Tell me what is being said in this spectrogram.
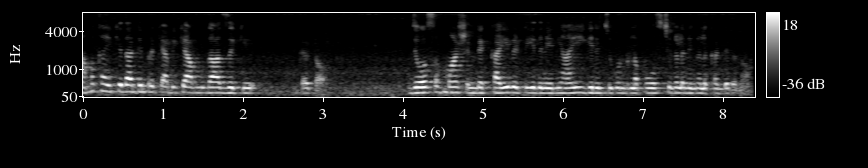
നമുക്ക് ഐക്യദാർഢ്യം പ്രഖ്യാപിക്കാം ഗാസയ്ക്ക്. കേട്ടോ? ജോസഫ് മാഷിന്റെ കൈവെട്ടിയതിനെ ന്യായീകരിച്ചുകൊണ്ടുള്ള പോസ്റ്റുകൾ നിങ്ങൾ കണ്ടിരുന്നോ?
